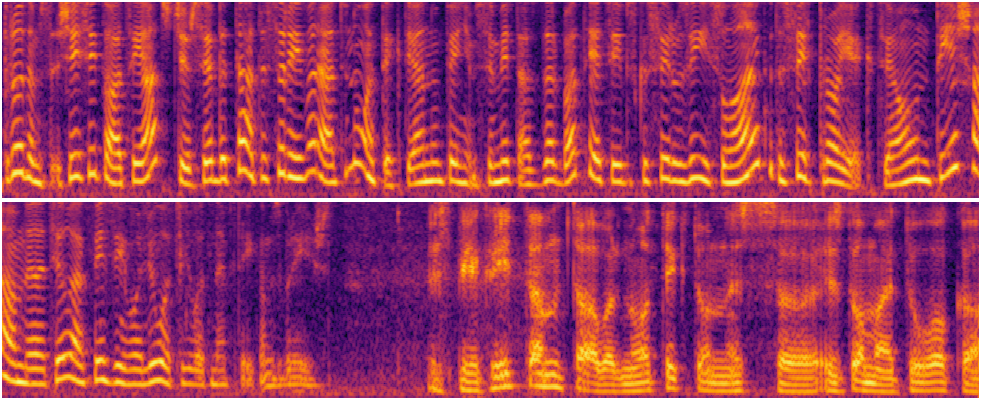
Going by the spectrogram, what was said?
protams, šī situācija atšķiras, ja, bet tā tas arī varētu notikt. Ja, nu, pieņemsim, ir tās darba attiecības, kas ir uz īsu laiku, tas ir projekts, ja, un tiešām eh, cilvēki piedzīvo ļoti, ļoti nepatīkams brīžus. Es piekrītu tam, tā var notikt, es, eh, es domāju to, ka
